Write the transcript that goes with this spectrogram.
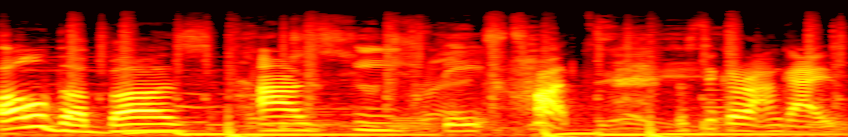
all the buzz as it hot. So stick around guys.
